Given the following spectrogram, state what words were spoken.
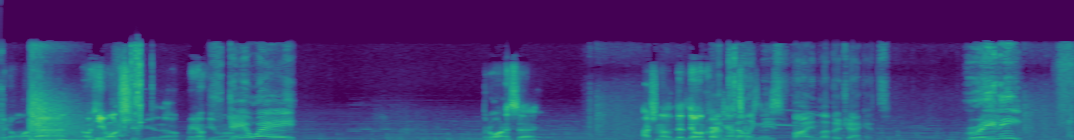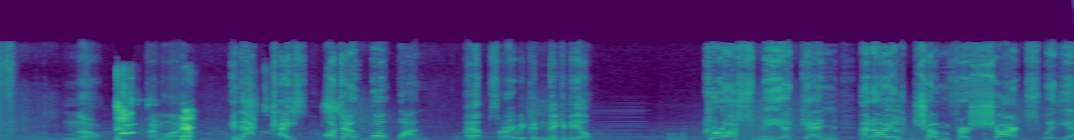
We don't want that. Oh, he won't shoot you though. We know he won't. Stay away! What do you want to say? Actually, no. The, the only correct I'm answer selling is these this. fine leather jackets. Really? No, I'm lying. In that case, I don't want one. well, sorry we couldn't make a deal. Cross me again, and I'll chum for sharks with you.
